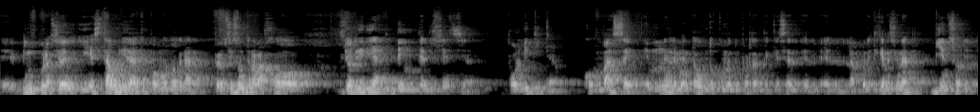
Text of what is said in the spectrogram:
eh, vinculación y esta unidad que podemos lograr, pero sí es un trabajo, yo le diría, de inteligencia política con base en un elemento un documento importante que es la política nacional bien sólido.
